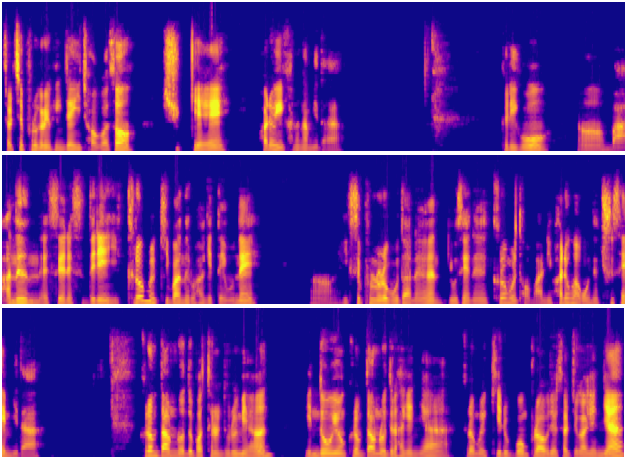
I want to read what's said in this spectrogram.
설치 프로그램이 굉장히 적어서 쉽게 활용이 가능합니다. 그리고 어, 많은 SNS들이 이 크롬을 기반으로 하기 때문에 어, 익스플로러보다는 요새는 크롬을 더 많이 활용하고 있는 추세입니다. 크롬 다운로드 버튼을 누르면 윈도우용 크롬 다운로드를 하겠냐, 크롬을 기본 브라우저에 설정하겠냐,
